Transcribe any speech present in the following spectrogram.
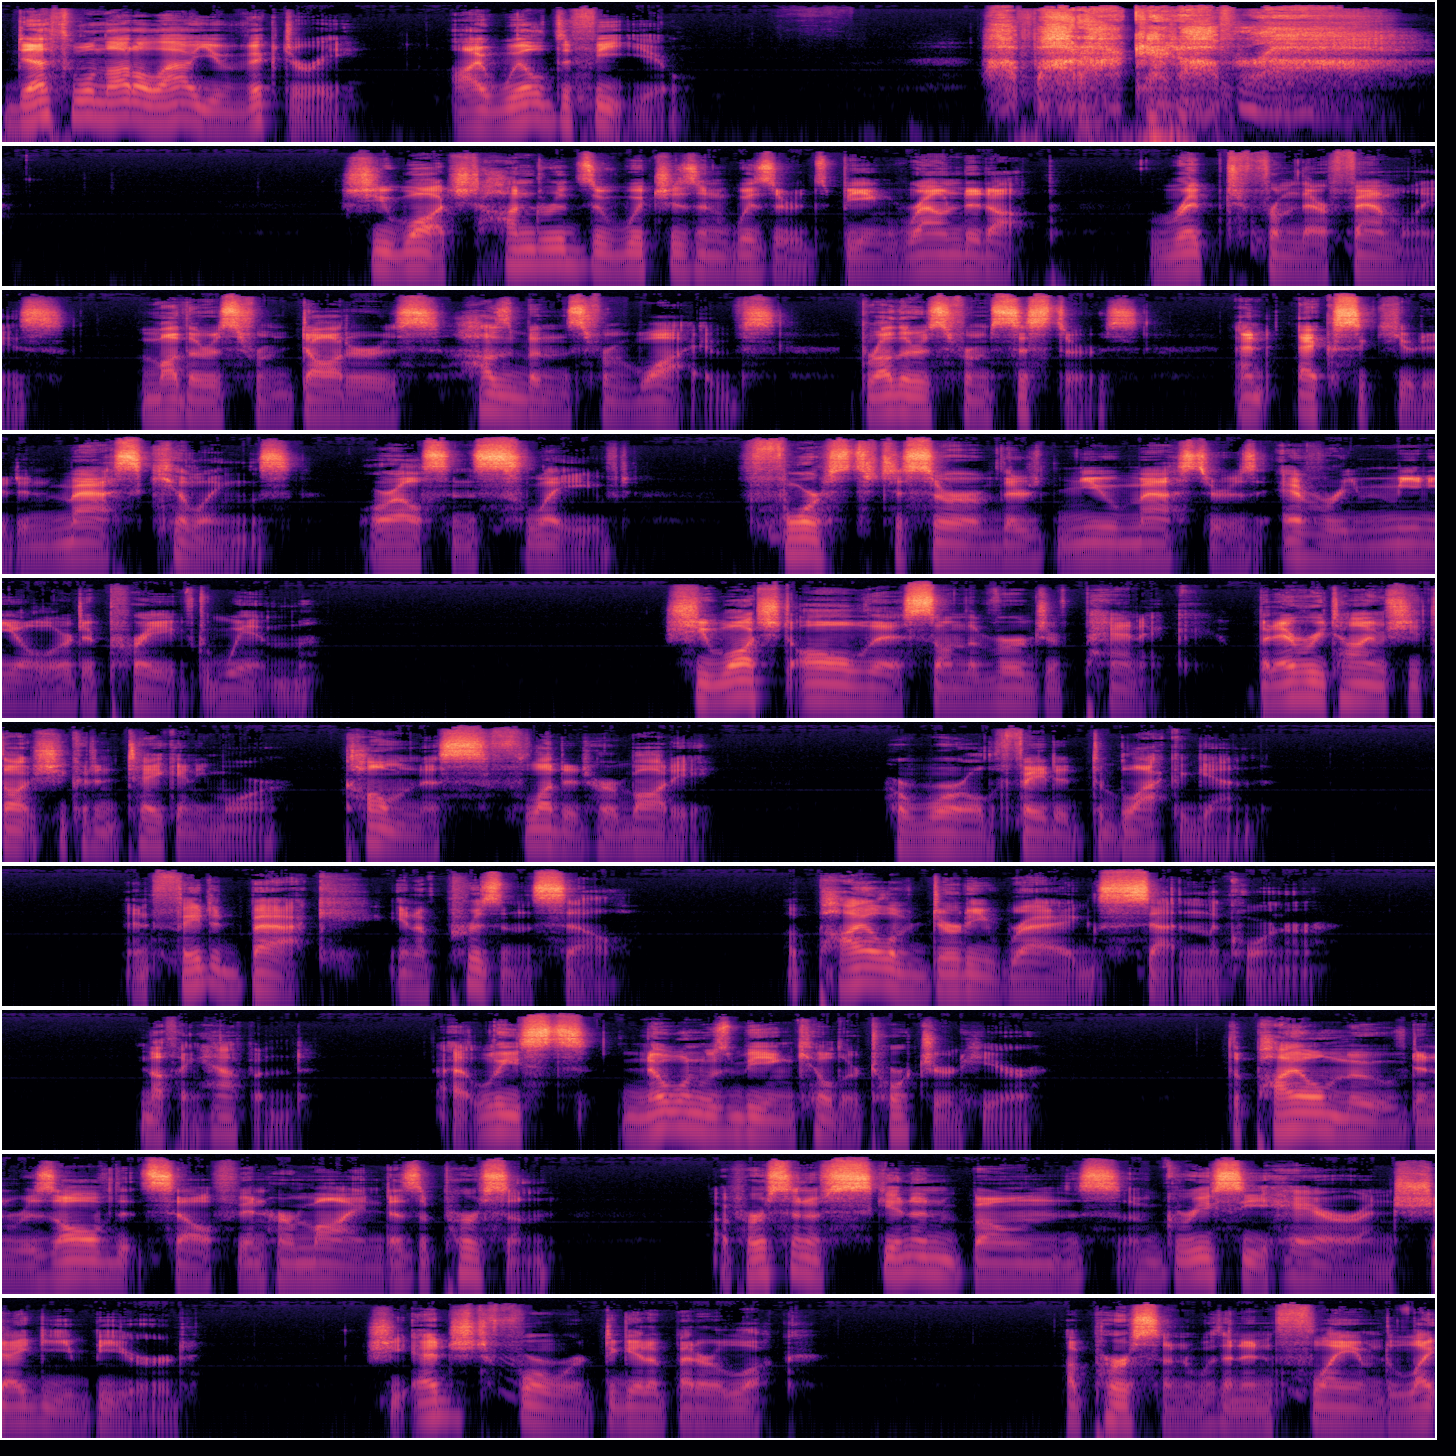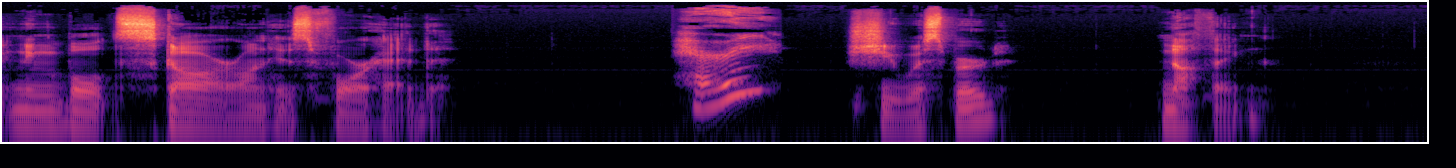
Death will not allow you victory. I will defeat you. Avada Kedavra! She watched hundreds of witches and wizards being rounded up, ripped from their families, mothers from daughters, husbands from wives, brothers from sisters, and executed in mass killings, or else enslaved, forced to serve their new masters every menial or depraved whim. She watched all this on the verge of panic, but every time she thought she couldn't take any more, calmness flooded her body. Her world faded to black again. And faded back in a prison cell. A pile of dirty rags sat in the corner nothing happened. At least, no one was being killed or tortured here. The pile moved and resolved itself in her mind as a person. A person of skin and bones, of greasy hair and shaggy beard. She edged forward to get a better look. A person with an inflamed lightning bolt scar on his forehead. Harry? She whispered. Nothing.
